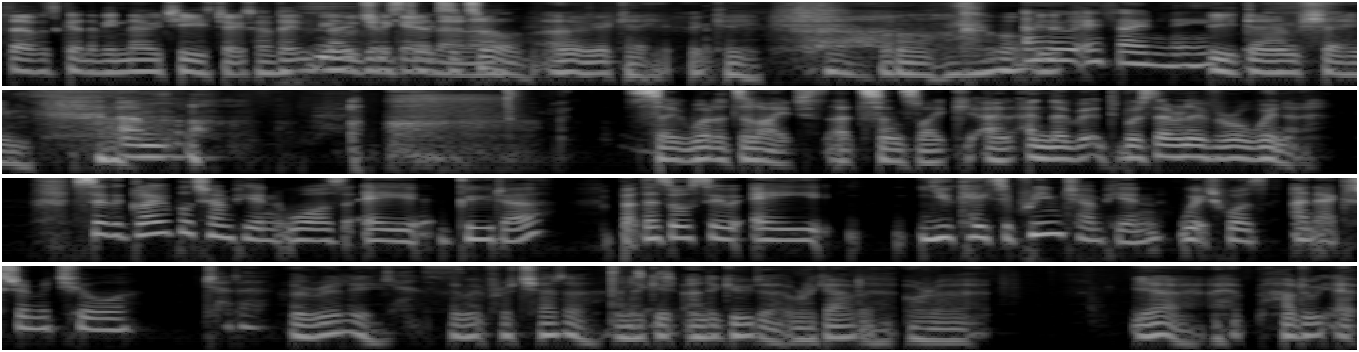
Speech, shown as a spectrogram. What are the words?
there was going to be no cheese jokes. I didn't think we were going to go jokes there at now. all. Oh, okay, okay. Oh, oh, you, if only. you damn shame. Um, so, what a delight! That sounds like. And, and there, was there an overall winner? So the global champion was a Gouda, but there's also a UK Supreme champion, which was an extra mature cheddar. Oh, really? Yes. They went for a cheddar and a, and a gouda or a gouda or a. Yeah. How do we. Uh,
